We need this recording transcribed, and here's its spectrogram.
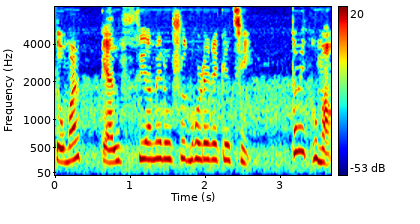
তোমার ক্যালসিয়ামের ওষুধ ভরে রেখেছি। তুমি ঘুমাও।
